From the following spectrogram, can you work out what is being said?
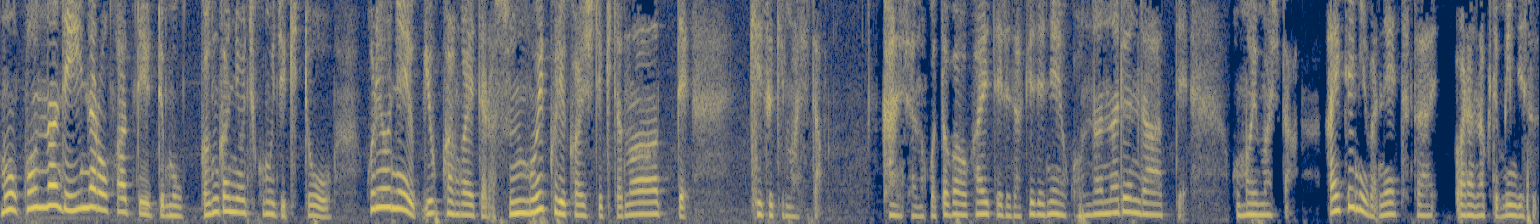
もうこんなんでいいんだろうかって言ってもうガンガンに落ち込む時期と、これをね、よく考えたらすんごい繰り返してきたなーって気づきました。感謝の言葉を書いてるだけでね、こんなになるんだって思いました。相手にはね、伝わらなくてもいいんです。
